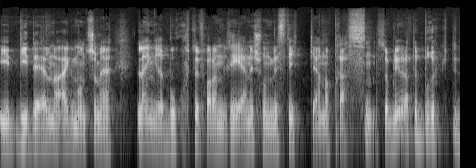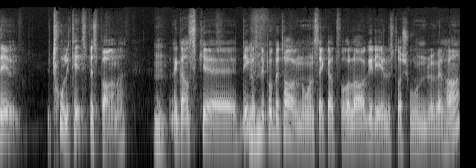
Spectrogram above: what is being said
i de delene av Egmont som er lengre borte fra den rene journalistikken og pressen, så blir jo dette brukt. Det er utrolig tidsbesparende. Det er ganske digg å slippe å betale noen sikkert for å lage de illustrasjonene du vil ha.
